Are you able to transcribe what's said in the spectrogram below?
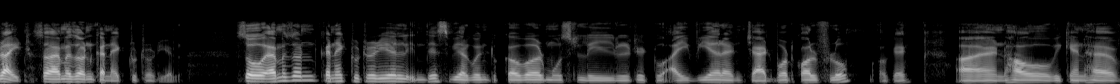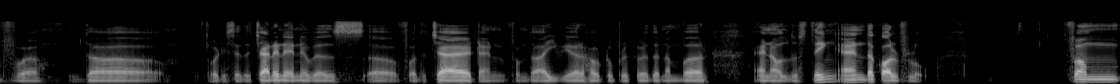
Right. So Amazon Connect tutorial. So Amazon Connect tutorial in this we are going to cover mostly related to IVR and chatbot call flow. Okay. And how we can have uh, the what do you say the channel enables uh, for the chat and from the IVR how to procure the number and all those thing and the call flow. From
